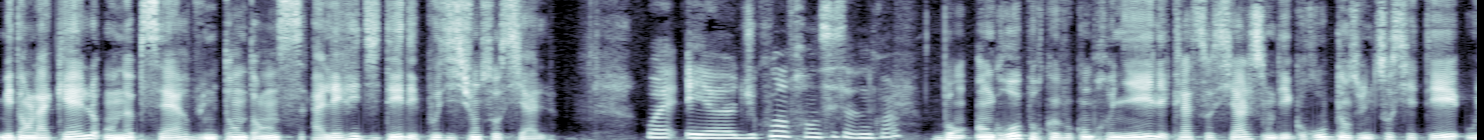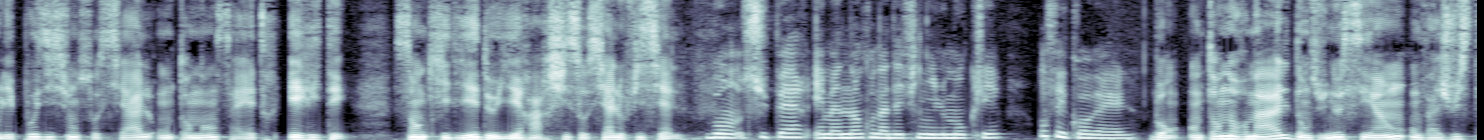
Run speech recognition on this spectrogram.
mais dans laquelle on observe une tendance à l'hérédité des positions sociales. Ouais, et euh, du coup, en français, ça donne quoi? Bon, en gros, pour que vous compreniez, les classes sociales sont des groupes dans une société où les positions sociales ont tendance à être héritées, sans qu'il y ait de hiérarchie sociale officielle. Bon, super. Et maintenant qu'on a défini le mot-clé, on fait quoi, Gaël Bon, en temps normal, dans une EC1, on va juste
